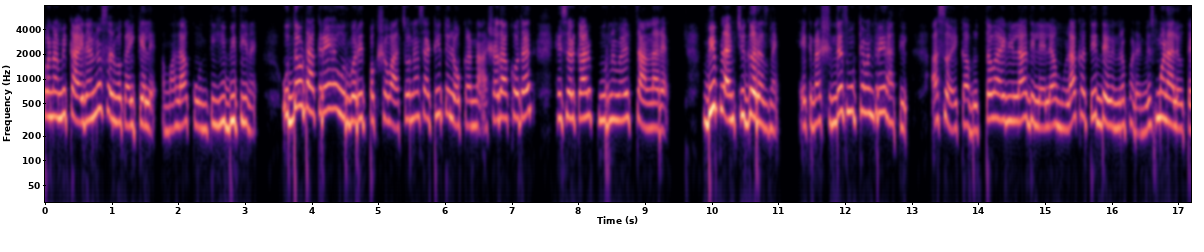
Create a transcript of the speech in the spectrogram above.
पण आम्ही कायद्यानं सर्व काही केले आम्हाला कोणतीही भीती नाही. उद्धव ठाकरे हे उर्वरित पक्ष वाचवण्यासाठी ते लोकांना आशा दाखवत आहेत. हे सरकार पूर्ण वेळ चालणार आहे. बी प्लॅनची गरज नाही. एकनाथ शिंदेच मुख्यमंत्री राहतील असं एका वृत्तवाहिनीला दिलेल्या मुलाखतीत देवेंद्र फडणवीस म्हणाले होते.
